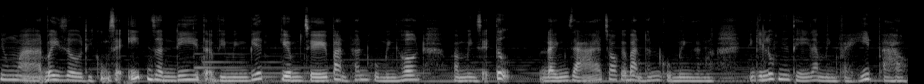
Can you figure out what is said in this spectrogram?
Nhưng mà bây giờ thì cũng sẽ ít dần đi, tại vì mình biết kiềm chế bản thân của mình hơn và mình sẽ tự đánh giá cho cái bản thân của mình rằng là những cái lúc như thế là mình phải hít vào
